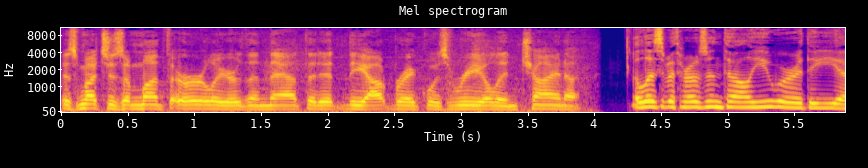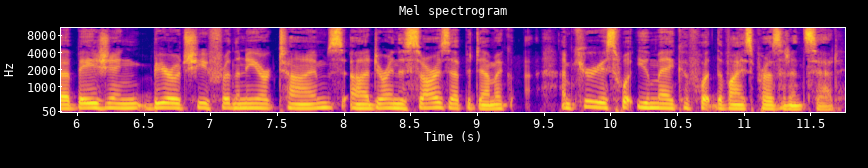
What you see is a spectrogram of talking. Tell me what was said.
as much as a month earlier than that, that it, the outbreak was real in China. Elizabeth Rosenthal, you were the uh, Beijing bureau chief for the New York Times uh, during the SARS epidemic. I'm curious what you make of what the vice president said.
